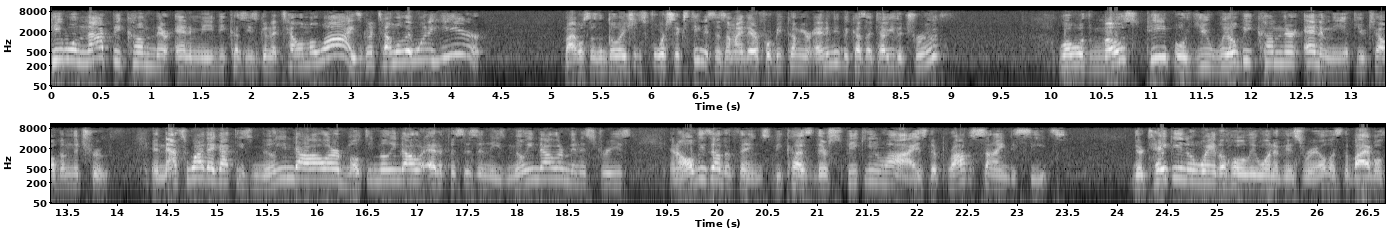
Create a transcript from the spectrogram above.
He will not become their enemy because he's going to tell them a lie. He's going to tell them what they want to hear. The Bible says in Galatians 4.16, it says, Am I therefore become your enemy because I tell you the truth? Well, with most people, you will become their enemy if you tell them the truth. And that's why they got these million dollar, multi-million dollar edifices and these million dollar ministries and all these other things because they're speaking lies, they're prophesying deceits, they're taking away the Holy One of Israel, as the Bible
